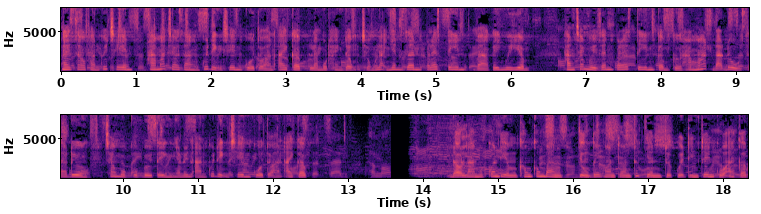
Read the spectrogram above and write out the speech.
Ngay sau phán quyết trên, Hamas cho rằng quyết định trên của tòa án Ai Cập là một hành động chống lại nhân dân Palestine và gây nguy hiểm hàng trăm người dân Palestine cầm cờ Hamas đã đổ ra đường trong một cuộc biểu tình nhằm lên án quyết định trên của tòa án Ai Cập. Đó là một quan điểm không công bằng, chúng tôi hoàn toàn tức giận trước quyết định trên của Ai Cập.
